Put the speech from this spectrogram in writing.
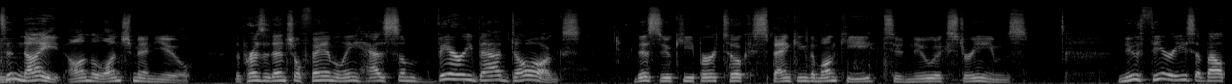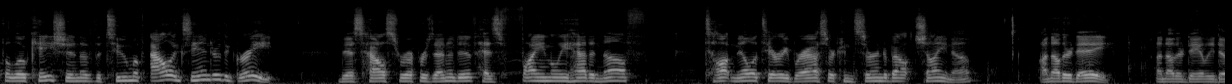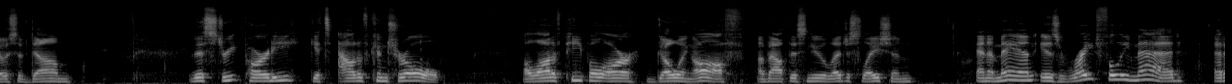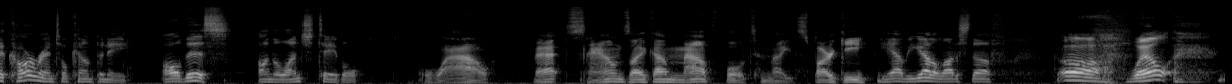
Tonight on the lunch menu, the presidential family has some very bad dogs. This zookeeper took spanking the monkey to new extremes. New theories about the location of the tomb of Alexander the Great. This House representative has finally had enough. Top military brass are concerned about China. Another day, another daily dose of dumb. This street party gets out of control. A lot of people are going off about this new legislation, and a man is rightfully mad at a car rental company. All this on the lunch table. Wow, that sounds like a mouthful tonight, Sparky. Yeah, we got a lot of stuff. Oh, well,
